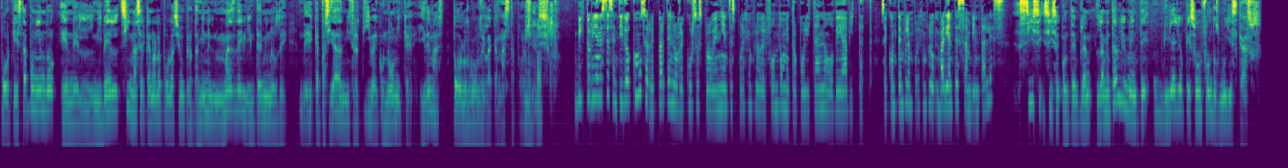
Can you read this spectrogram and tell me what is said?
porque está poniendo en el nivel, sí, más cercano a la población, pero también el más débil en términos de, de capacidad administrativa, económica y demás, todos los huevos de la canasta, por así decirlo. Víctor, y en este sentido, ¿cómo se reparten los recursos provenientes, por ejemplo, del Fondo Metropolitano o de Hábitat? ¿Se contemplan, por ejemplo, variantes ambientales? Sí, sí, sí se contemplan. Lamentablemente, diría yo que son fondos muy escasos.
